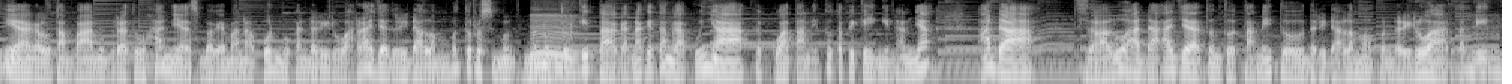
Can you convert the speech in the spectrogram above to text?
Iya kalau tanpa anugerah Tuhan ya sebagaimanapun bukan dari luar aja dari dalam pun terus menuntut hmm. kita karena kita nggak punya kekuatan itu tapi keinginan keinginannya ada. Selalu ada aja tuntutan itu dari dalam maupun dari luar. Tapi hmm.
